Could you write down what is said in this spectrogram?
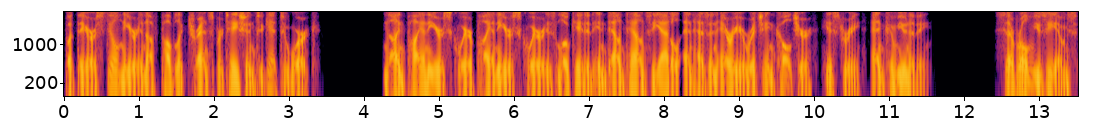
but they are still near enough public transportation to get to work. 9 Pioneer Square Pioneer Square is located in downtown Seattle and has an area rich in culture, history, and community. Several museums,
